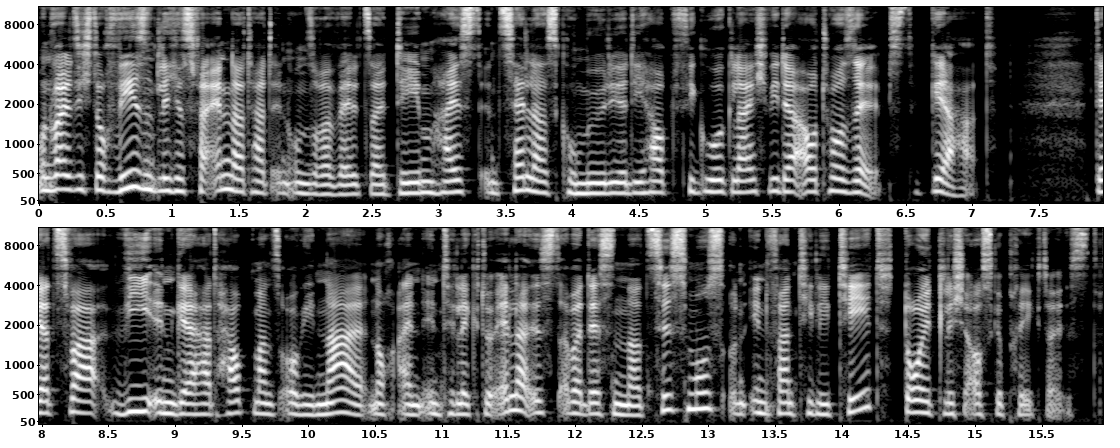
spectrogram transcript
Und weil sich doch Wesentliches verändert hat in unserer Welt seitdem, heißt in Zellers Komödie die Hauptfigur gleich wie der Autor selbst, Gerhard. Der zwar wie in Gerhard Hauptmanns Original noch ein Intellektueller ist, aber dessen Narzissmus und Infantilität deutlich ausgeprägter ist.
